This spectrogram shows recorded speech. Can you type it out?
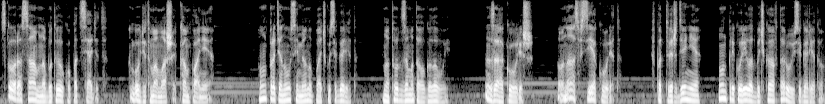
Скоро сам на бутылку подсядет. Будет мамаши компания. Он протянул Семену пачку сигарет, но тот замотал головой. «Закуришь. У нас все курят». В подтверждение он прикурил от бычка вторую сигарету.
